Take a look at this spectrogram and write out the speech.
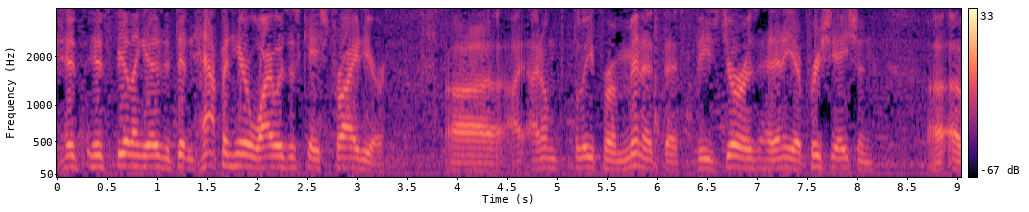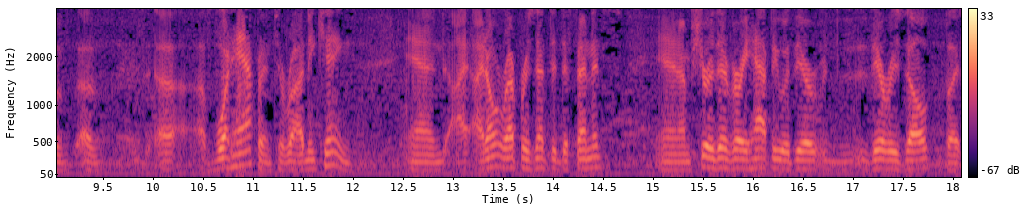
his his feeling is it didn't happen here. Why was this case tried here? I, I don't believe for a minute that these jurors had any appreciation of of, of what happened to Rodney King. And I, I don't represent the defendants, and I'm sure they're very happy with their their result. But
